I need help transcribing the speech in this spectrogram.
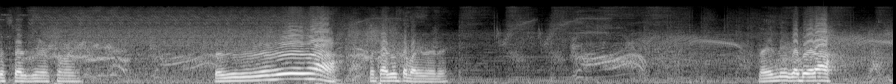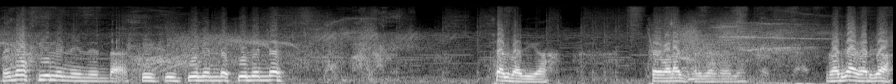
मार रहा है। कसर जी ने समझ बता दी था भाई मैंने। नहीं नहीं गधेड़ा नहीं नहीं क्यों लेने नहीं देता क्यों क्यों लेने क्यों लेने चल बढ़िया चल बड़ा घर जा पहले। घर जा घर जा।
